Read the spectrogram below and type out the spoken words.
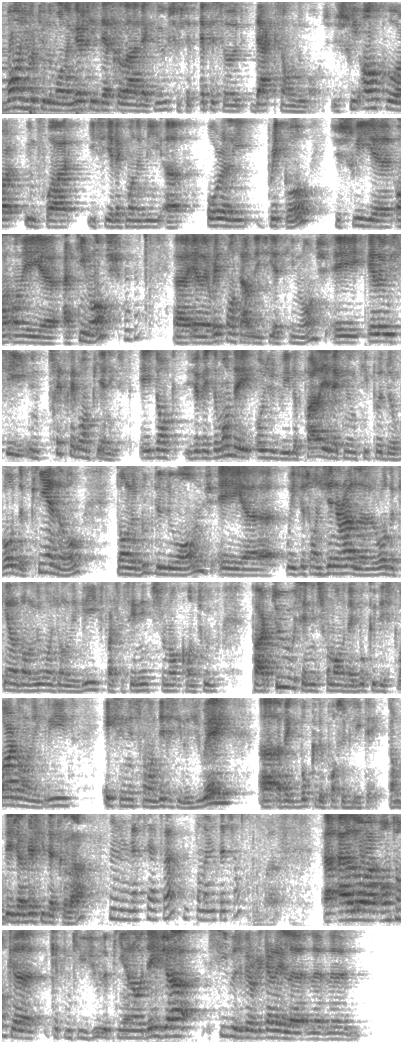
Bonjour tout le monde et merci d'être là avec nous sur cet épisode d'Accent Louange. Je suis encore une fois ici avec mon ami euh, Aurélie Bricot je suis, euh, on, est euh, à Teen Ranch. Mhm. Euh, elle est responsable ici à Teen Ranch et elle est aussi une très très bonne pianiste. Et donc, je vais demander aujourd'hui de parler avec nous un petit peu du rôle de piano dans le groupe de louange et oui, juste en général le rôle de piano dans le louange dans l'église parce que c'est un instrument qu'on trouve partout, c'est un instrument avec beaucoup d'histoire dans l'église et c'est un instrument difficile à jouer avec beaucoup de possibilités. Donc déjà, merci d'être là. Merci à toi de ton invitation. Euh, alors, en tant que quelqu'un qui joue le piano, déjà, si vous avez regardé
